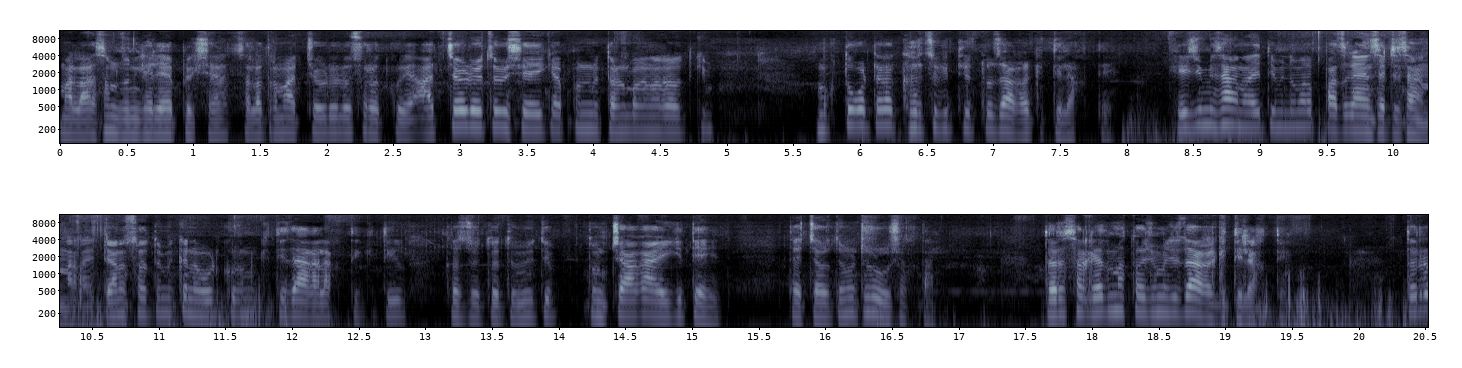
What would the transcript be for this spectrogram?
मला समजून घ्यायला अपेक्षा. चला तर मग आजच्या व्हिडिओला सुरुवात करूया. आजच्या व्हिडिओचा विषय आहे की आपण मित्रांनो बघणार आहोत की मुक्त गोट्याला खर्च किती येतो जागा किती लागते? हे जे मी सांगणार आहे ते मी तुम्हाला पाच गायांसाठी सांगणार आहे. त्यानुसार तुम्ही कन्वर्ट करून किती जागा लागते किती खर्च येतो तुम्ही ते तुमच्या गाय किती आहेत त्याच्यावर तुम्ही ठरवू शकता. तर सगळ्यात महत्त्वाची म्हणजे जागा किती लागते? तर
